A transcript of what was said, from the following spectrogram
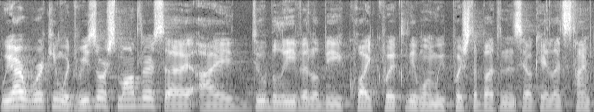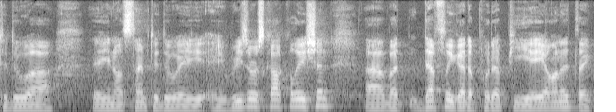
we are working with resource modelers. Uh, I do believe it'll be quite quickly when we push the button and say, okay, let's time to do a, you know, it's time to do a, a resource calculation. Uh, but definitely got to put a PA on it, like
